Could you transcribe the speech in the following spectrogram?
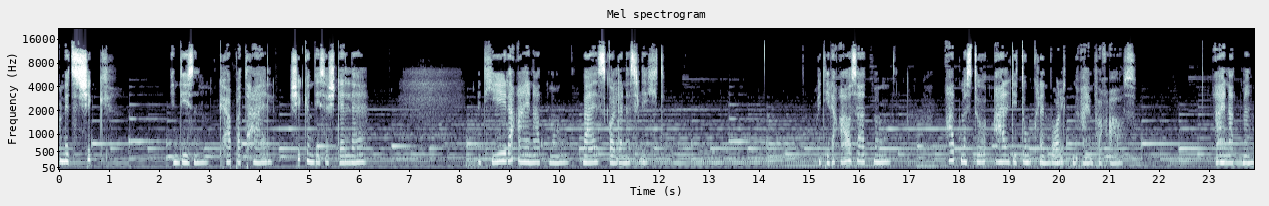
Und jetzt schick in diesen Körperteil, schick an diese Stelle mit jeder Einatmung weiß-goldenes Licht. Mit jeder Ausatmung atmest du all die dunklen Wolken einfach aus. Einatmen,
